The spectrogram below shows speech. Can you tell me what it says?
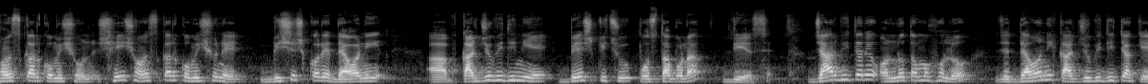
সংস্কার কমিশন, সেই সংস্কার কমিশনে বিশেষ করে দেওয়ানি কার্যবিধি নিয়ে বেশ কিছু প্রস্তাবনা দিয়েছে। যার ভিতরে অন্যতম হলো যে দেওয়ানি কার্যবিধিটাকে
